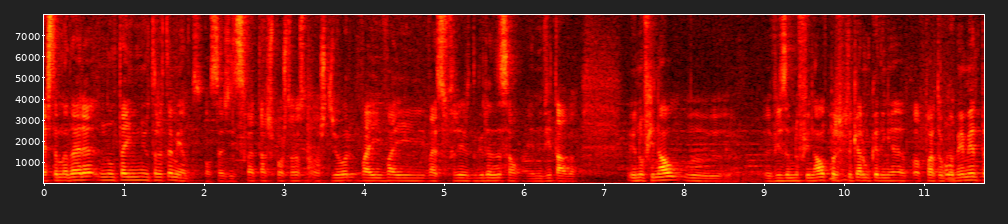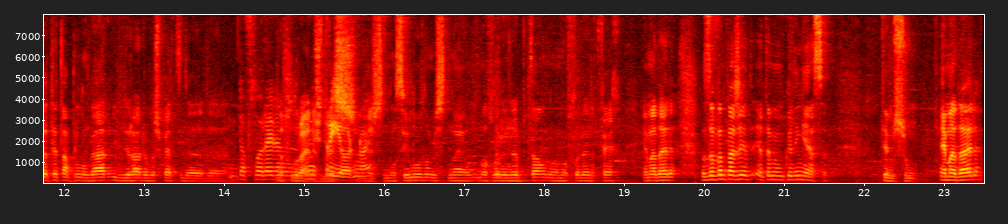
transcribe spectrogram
esta madeira, não tem nenhum tratamento. Ou seja, isso vai estar exposto ao exterior, vai, vai, vai sofrer degradação, é inevitável. Eu no final, eh, avisa-me no final para explicar um bocadinho a, parte do acabamento, para tentar prolongar e melhorar o aspecto da, da, Da floreira, da floreira. no exterior, mas, não é? mas não se iludam, isto não é uma floreira de betão, não é uma floreira de ferro, é madeira. Mas a vantagem é, é também um bocadinho essa. Temos um, é madeira,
